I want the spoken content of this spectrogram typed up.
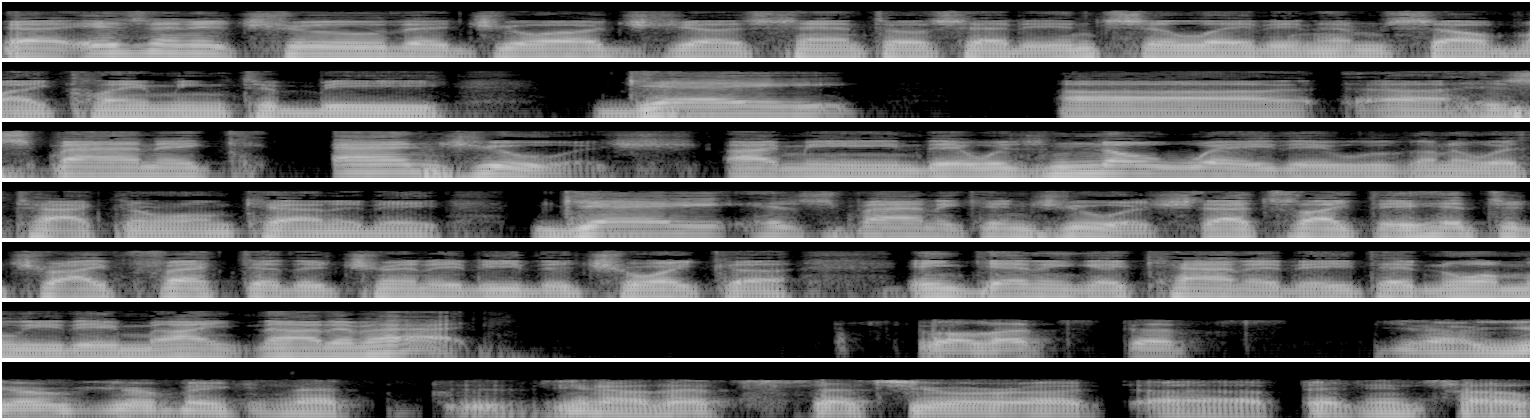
Uh, isn't it true that George uh, Santos had insulated himself by claiming to be gay, uh, uh, Hispanic, and Jewish? I mean, there was no way they were going to attack their own candidate. Gay, Hispanic, and Jewish. That's like they hit the trifecta, the trinity, the troika in getting a candidate that normally they might not have had. Well, that's that's you know you're you're making that you know that's that's your uh, uh, opinion. So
